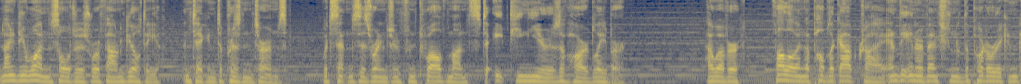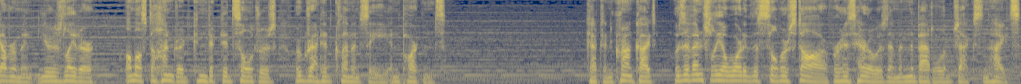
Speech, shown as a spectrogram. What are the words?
91 soldiers were found guilty and taken to prison terms, with sentences ranging from 12 months to 18 years of hard labor. However, following a public outcry and the intervention of the Puerto Rican government years later, almost 100 convicted soldiers were granted clemency and pardons. Captain Cronkite was eventually awarded the Silver Star for his heroism in the Battle of Jackson Heights,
